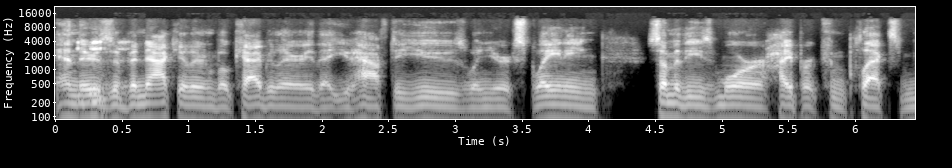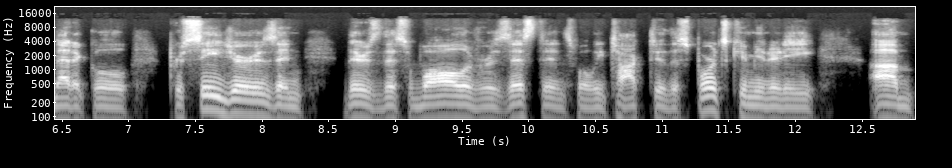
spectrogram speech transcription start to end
And there's mm-hmm. a vernacular and vocabulary that you have to use when you're explaining some of these more hyper complex medical procedures. And there's this wall of resistance when we talk to the sports community um,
